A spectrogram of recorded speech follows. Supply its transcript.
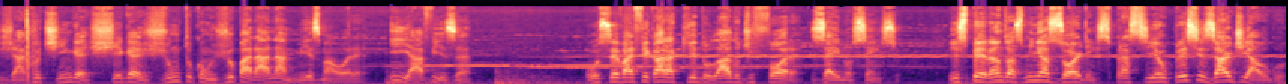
Jacutinga chega junto com Jupará na mesma hora. E avisa: Você vai ficar aqui do lado de fora, Zé Inocêncio, esperando as minhas ordens para se eu precisar de algo.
